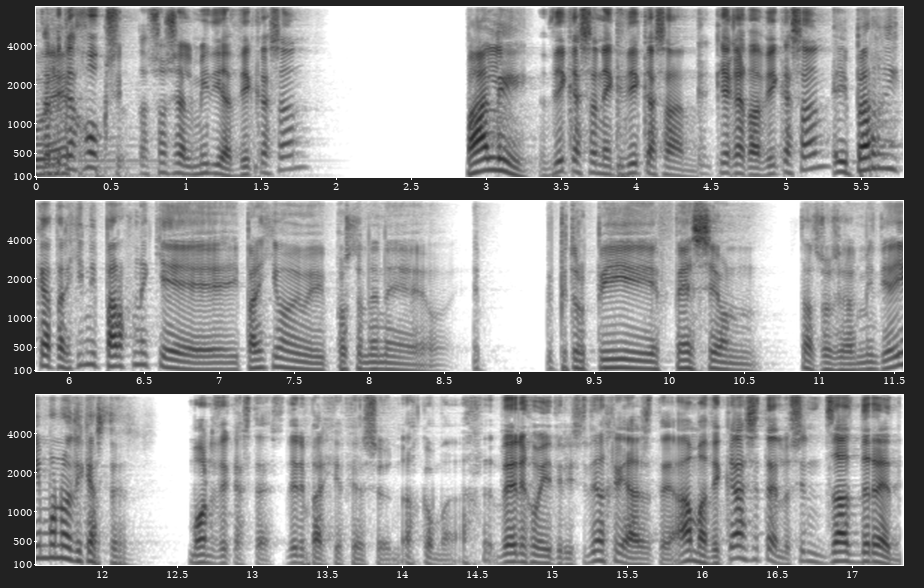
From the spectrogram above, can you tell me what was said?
Του. Τα ε, τελικά hoax. Τα social media δίκασαν, Πάλι. δίκασαν, εκδίκασαν και καταδίκασαν. Υπάρχουν, καταρχήν υπάρχουν και υπάρχει, πώς το λένε, επιτροπή εφέσεων στα social media ή μόνο δικαστές. Μόνο δικαστές. Δεν υπάρχει θέσεων ακόμα. δεν έχουμε ιδρύσει. Δεν χρειάζεται. Άμα δικάσει, τέλος. Είναι judge dread.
